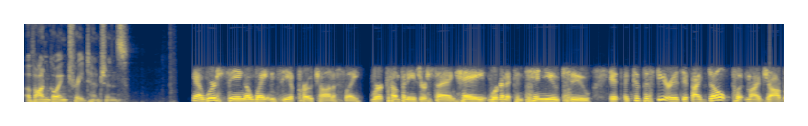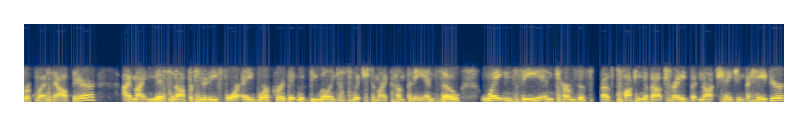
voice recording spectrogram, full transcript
of ongoing trade tensions? Yeah, we're seeing a wait and see approach, honestly, where companies are saying, hey, we're going to continue to, because the fear is if I don't put my job request out there, I might miss an opportunity for a worker that would be willing to switch to my company. And so wait and see in terms of, of talking about trade but not changing behavior,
